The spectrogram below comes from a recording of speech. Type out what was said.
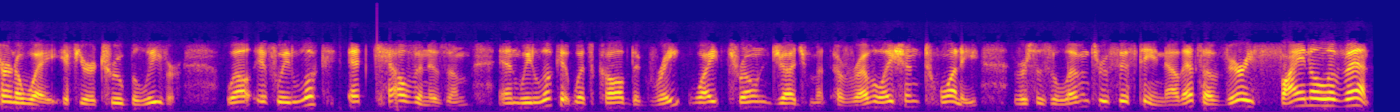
turn away if you're a true believer. Well, if we look at Calvinism and we look at what's called the Great White Throne Judgment of Revelation 20, verses 11 through 15, now that's a very final event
